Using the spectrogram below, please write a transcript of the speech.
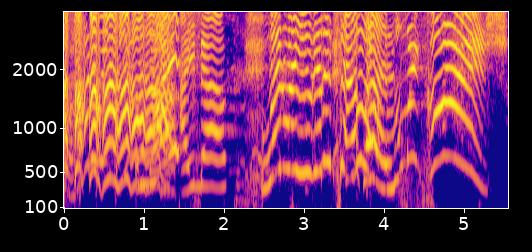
How do what? I know. When were you gonna tell us? Oh my gosh.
